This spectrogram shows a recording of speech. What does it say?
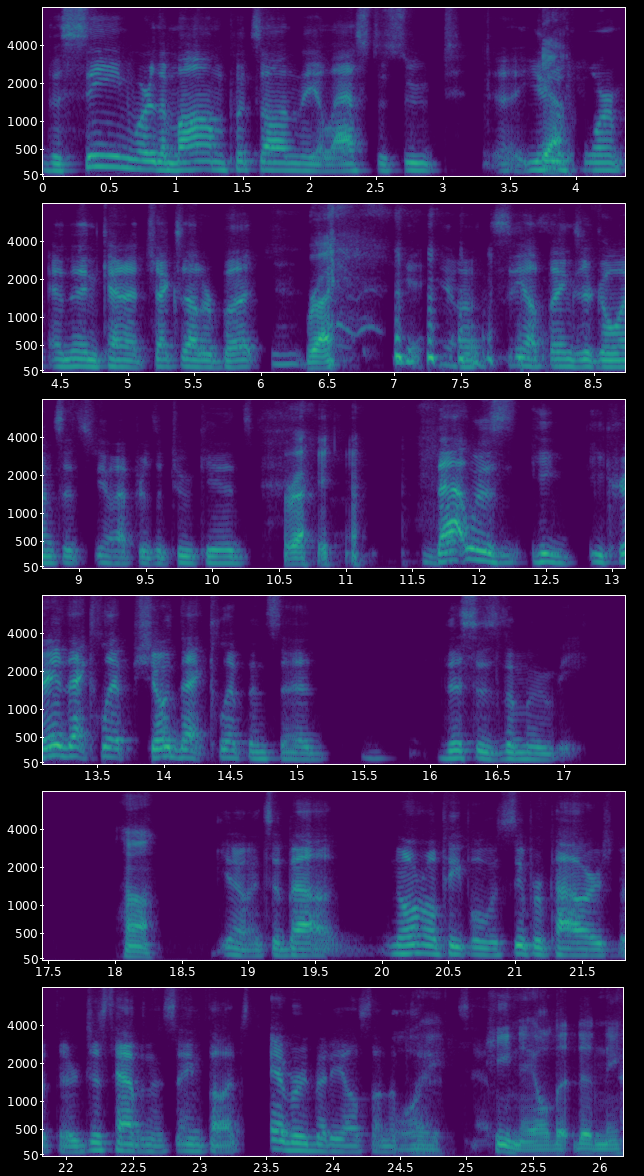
the scene where the mom puts on the elastisuit uh, uniform and then kind of checks out her butt, Right. you know, see how things are going since you know after the two kids. Right. that was he he created that clip showed that clip and said this is the movie Huh. You know it's about normal people with superpowers but they're just having the same thoughts everybody else on the Boy, planet he nailed it, didn't he?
